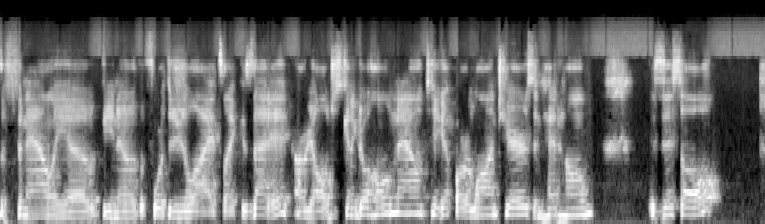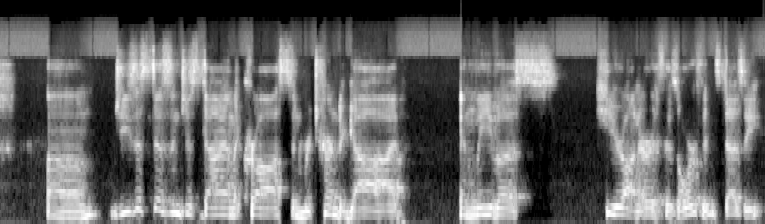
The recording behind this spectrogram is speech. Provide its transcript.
the finale of you know the Fourth of July. It's like, is that it? Are we all just gonna go home now, take up our lawn chairs and head home? Is this all? Um, Jesus doesn't just die on the cross and return to God and leave us here on earth as orphans, does he?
